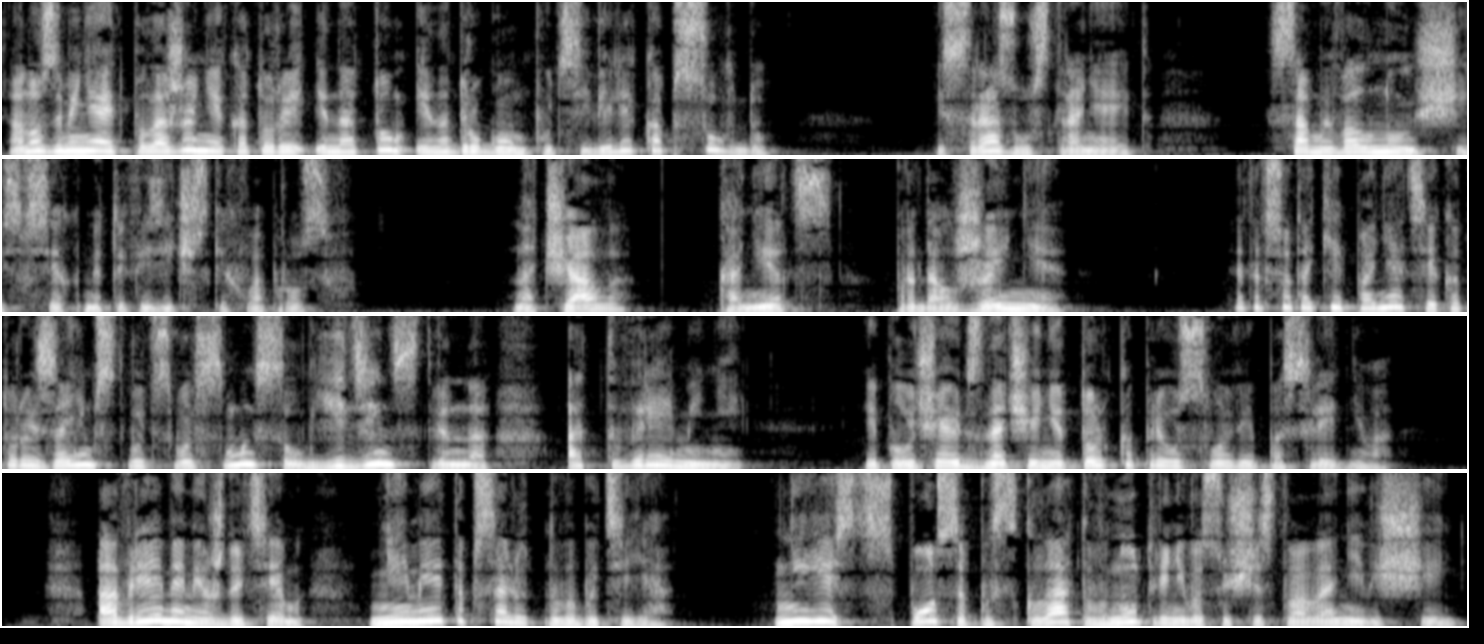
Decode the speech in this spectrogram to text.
оно заменяет положение, которое и на том, и на другом пути вели к абсурду, и сразу устраняет самый волнующий из всех метафизических вопросов. Начало, конец, продолжение — это все такие понятия, которые заимствуют свой смысл единственно от времени и получают значение только при условии последнего. А время, между тем, не имеет абсолютного бытия, не есть способ и склад внутреннего существования вещей,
